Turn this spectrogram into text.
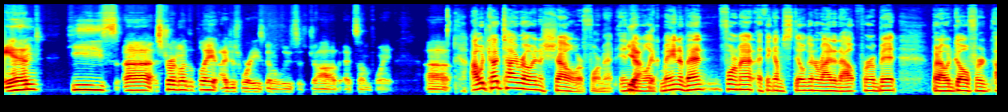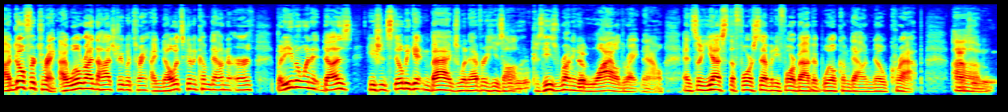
and he's uh struggling at the plate i just worry he's going to lose his job at some point Uh, I would cut Thairo in a shallower format. In Yeah, the like main event format, I think I'm still gonna ride it out for a bit. But I would go for I would go for Turang. I will ride the hot streak with Turang. I know it's gonna come down to earth, but even when it does, he should still be getting bags whenever he's on because he's running Yep. wild right now. And so yes, the 474 BABIP will come down, no crap. Um, Absolutely.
